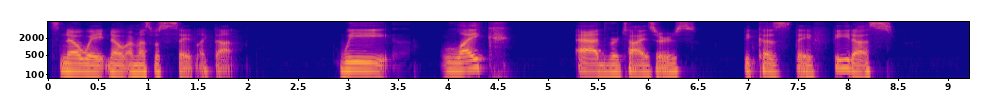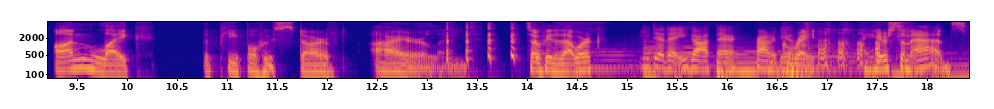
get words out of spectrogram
it's no, wait, no, I'm not supposed to say it like that we like advertisers because they feed us, unlike the people who starved Ireland. Sophie, did that work? You did it. You got there. Proud of you. Great. Here's some ads.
